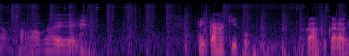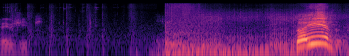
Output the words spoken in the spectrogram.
Não, então logo aí. Tem carro aqui, pô. O carro que o cara veio, o Jeep. Tô indo!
